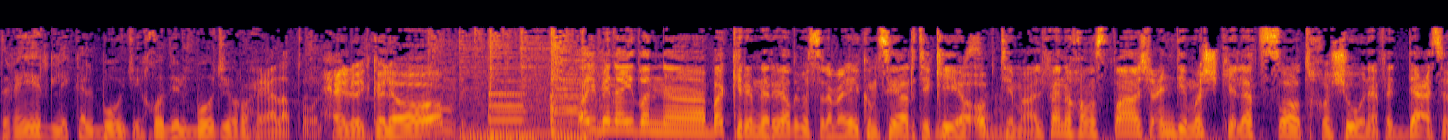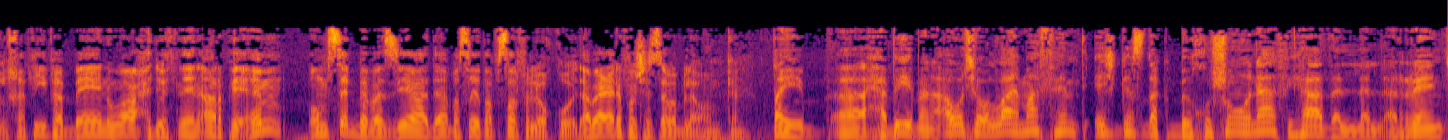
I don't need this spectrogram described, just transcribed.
تغير لك البوجي خذي البوجي وروحي على طول. حلو الكلام. طيب هنا أيضا بكري من الرياض يقول السلام عليكم سيارتي كيا أوبتيما. 2015 عندي مشكلة صوت خشونة في الدعسه الخفيفة بين 1 و 2 RPM. ومسببة زيادة بسيطة في صرف الوقود. ابى أعرف وش السبب لو أمكن. طيب آه حبيبنا أول شيء والله ما فهمت إيش قصدك بخشونة في هذا ال- ال- ال range.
